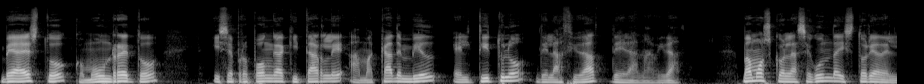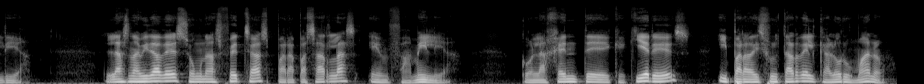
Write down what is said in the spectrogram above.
vea esto como un reto y se proponga quitarle a McAdenville el título de la ciudad de la Navidad. Vamos con la segunda historia del día. Las Navidades son unas fechas para pasarlas en familia, con la gente que quieres y para disfrutar del calor humano.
